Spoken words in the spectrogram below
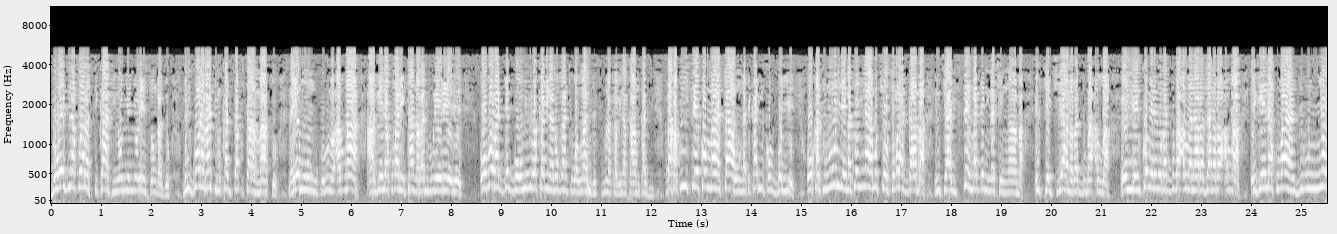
bwe weezira kulaba sikaati n'onyonnyola ensonga zo. Buli gwolaba nti mukazi takusala mu maaso naye mungu ku luno allah agenda kubaleeta nga bali bwereere oba obadde gwe onyumirwa kabina noga nti wallahi nze sinula kabina ka mukazi. Bakakuyiseeko maaso awo nga tekaliiko lugoye okatunuulire nga toyinaamu kyosobola kugamba nti ayise mbadde nina kyeŋŋamba ekyo ekiyama baddu ba allah. Eyo enkomerero baddu ba allah n'abazaana ba allah. Egenda kuba nzibu nnyo.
